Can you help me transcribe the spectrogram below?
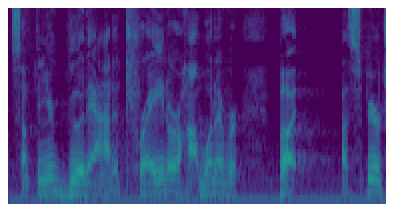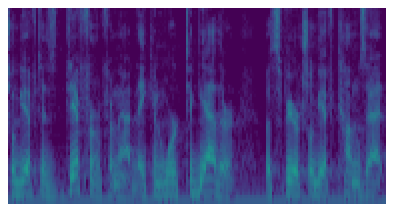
Something you're good at, a trade or whatever. But a spiritual gift is different from that. They can work together, but spiritual gift comes at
